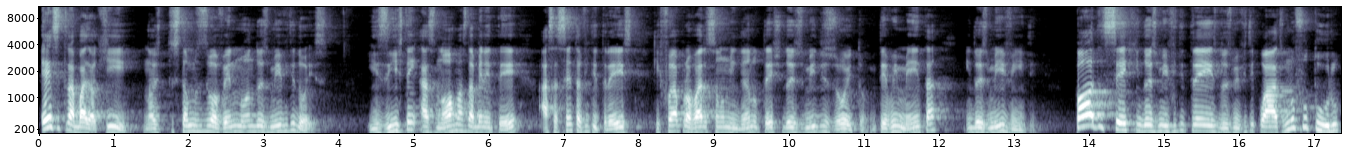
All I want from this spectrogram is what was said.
Esse trabalho aqui nós estamos desenvolvendo no ano 2022. Existem as normas da BNT, a 6023, que foi aprovada, se não me engano, o texto de 2018, e teve emenda em 2020. Pode ser que em 2023, 2024, no futuro,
